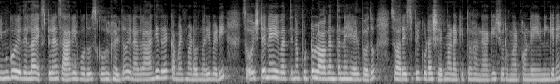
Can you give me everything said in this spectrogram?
ನಿಮಗೂ ಇದೆಲ್ಲ ಎಕ್ಸ್ಪೀರಿಯೆನ್ಸ್ ಆಗಿರ್ಬೋದು ಸ್ಕೂಲ್ಗಳದ್ದು ಏನಾದರೂ ಆಗಿದ್ರೆ ಕಮೆಂಟ್ ಮಾಡೋದು ಮರಿಬೇಡಿ. ಸೊ ಇಷ್ಟೇ ಇವತ್ತಿನ ಪುಟ್ಟು ಲಾಗ್ ಅಂತಲೇ ಹೇಳ್ಬೋದು. ಸೊ ಆ ರೆಸಿಪಿ ಕೂಡ ಶೇರ್ ಮಾಡೋಕ್ಕಿತ್ತು. ಹಾಗಾಗಿ ಶುರು ಮಾಡಿಕೊಂಡೆ ಈವ್ನಿಂಗೇ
